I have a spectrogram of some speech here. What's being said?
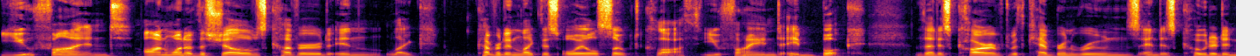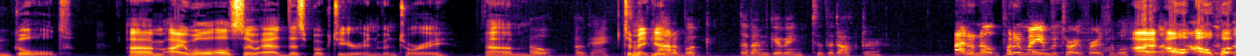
you find on one of the shelves covered in like covered in like this oil soaked cloth, you find a book that is carved with Kebran runes and is coated in gold. Um, I will also add this book to your inventory. Oh, okay. To so make it's not it- a book that I'm giving to the doctor. I don't know. Put it in my inventory first, and we'll. I- I'll- I'll put-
